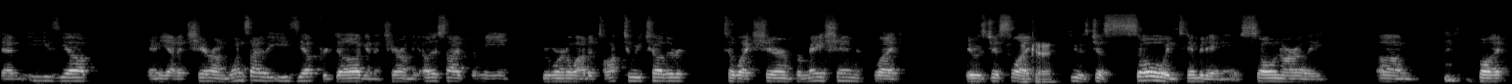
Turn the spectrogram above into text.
that an easy up, and he had a chair on one side of the easy up for Doug and a chair on the other side for me. We weren't allowed to talk to each other to like share information. Like it was just like okay. he was just so intimidating. It was so gnarly. Um, but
